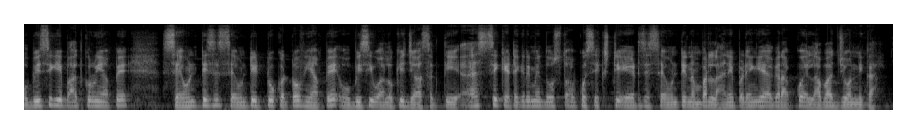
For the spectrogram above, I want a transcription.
ओबीसी की बात करूँ, यहाँ पे 70 से 72 कट ऑफ़ यहाँ पे ओबीसी वालों की जा सकती है। एससी कैटेगरी में दोस्तों आपको 68 से 70 नंबर लाने पड़ेंगे। अगर आपको इलाहाबाद जोन निकाल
